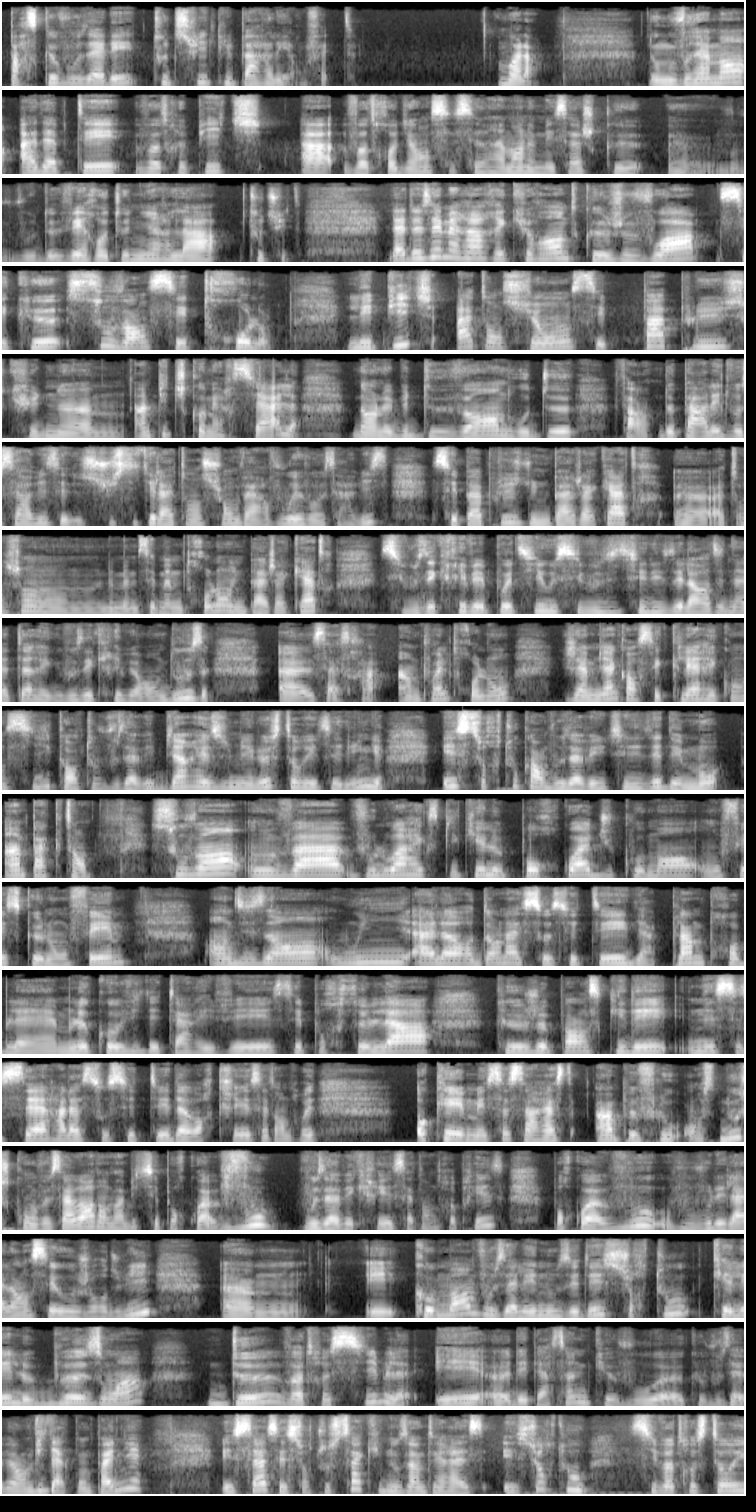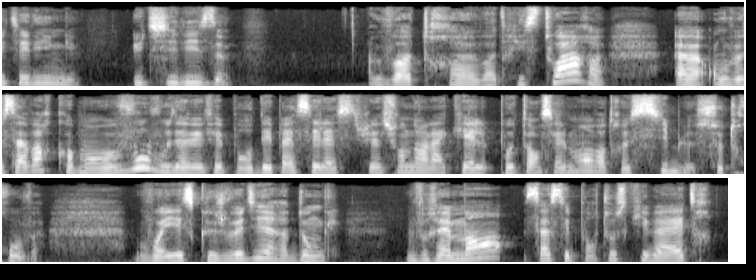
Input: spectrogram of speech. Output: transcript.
Parce que vous allez tout de suite lui parler en fait. Voilà. Donc vraiment adapter votre pitch à votre audience. C'est vraiment le message que euh, vous devez retenir là tout de suite. La deuxième erreur récurrente que je vois, c'est que souvent c'est trop long. Les pitchs, attention, c'est pas plus qu'une euh, pitch commercial dans le but de vendre ou de enfin de parler de vos services et de susciter l'attention vers vous et vos services. C'est pas plus d'une page à 4. Euh, attention, c'est même trop long une page à 4. Si vous écrivez petit ou si vous utilisez l'ordinateur et que vous écrivez en 12, euh, ça sera un poil trop long. J'aime bien quand c'est clair et concis, quand vous avez bien résumé le storytelling et surtout quand vous avez utilisé des mots impactants. Souvent, on va vouloir expliquer le pourquoi du comment on fait ce que l'on fait en disant oui, alors dans la société, il y a plein de problèmes, le Covid est arrivé, c'est pour cela que je pense qu'il est nécessaire à la société d'avoir créé cette entreprise. Ok, mais ça, ça reste un peu flou. nous, ce qu'on veut savoir dans un but, c'est pourquoi vous, vous avez créé cette entreprise, pourquoi vous, vous voulez la lancer aujourd'hui, euh, et comment vous allez nous aider, surtout quel est le besoin de votre cible et euh, des personnes que vous, euh, que vous avez envie d'accompagner. Et ça, c'est surtout ça qui nous intéresse. Et surtout, si votre storytelling utilise votre, euh, histoire, on veut savoir comment vous, vous avez fait pour dépasser la situation dans laquelle potentiellement votre cible se trouve. Vous voyez ce que je veux dire? Donc, vraiment, ça c'est pour tout ce qui va être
